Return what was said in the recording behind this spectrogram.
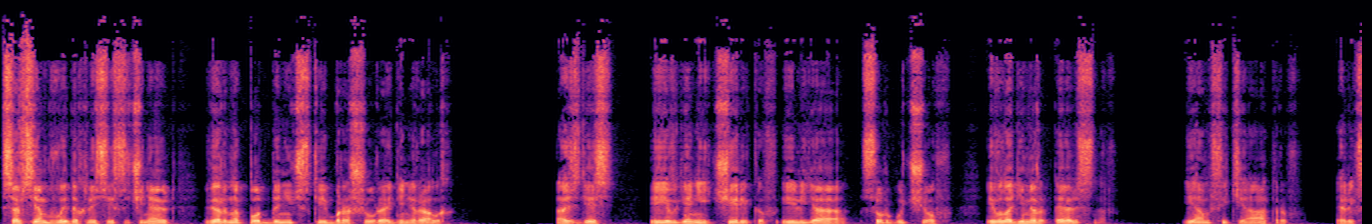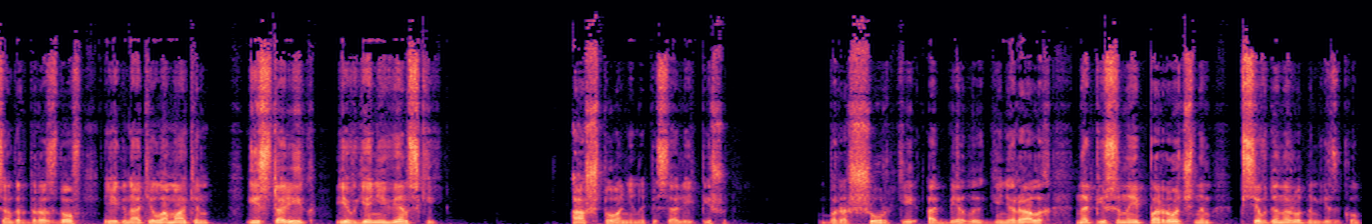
совсем выдохлись и сочиняют верноподданнические брошюры о генералах. А здесь и Евгений Чириков, и Илья Сургучев, и Владимир Эльснер, и амфитеатров, и Александр Дроздов, и Игнатий Ломакин, и старик — Евгений Венский. А что они написали и пишут? Брошюрки о белых генералах, написанные порочным псевдонародным языком.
